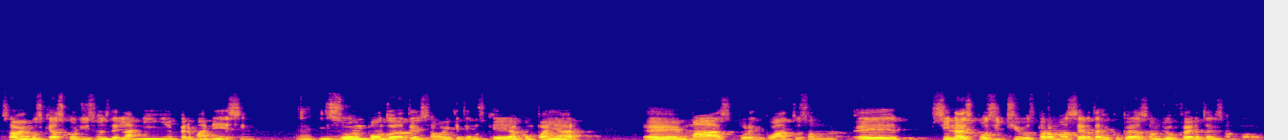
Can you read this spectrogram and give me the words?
Sabemos que as condições de laninha permanecem, uhum. isso é um ponto de atenção aí que temos que acompanhar, eh, mas por enquanto são eh, sinais positivos para uma certa recuperação de oferta em São Paulo.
